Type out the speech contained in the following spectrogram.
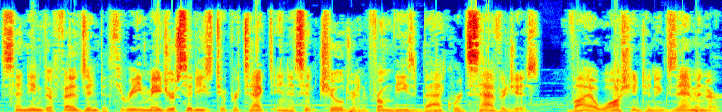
sending the feds into three major cities to protect innocent children from these backward savages, via Washington Examiner.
